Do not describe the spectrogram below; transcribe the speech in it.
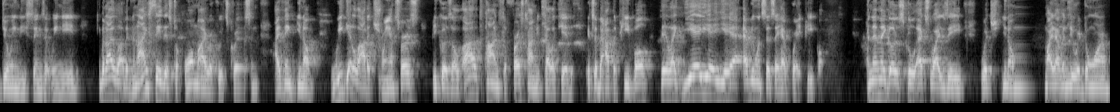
doing these things that we need. But I love it. And I say this to all my recruits, Chris. And I think, you know, we get a lot of transfers because a lot of times the first time you tell a kid it's about the people, they're like, yeah, yeah, yeah. Everyone says they have great people. And then they go to school XYZ, which, you know, might have a newer dorm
